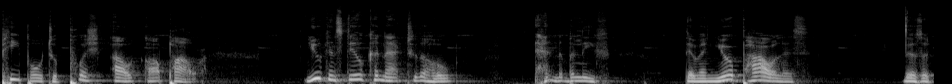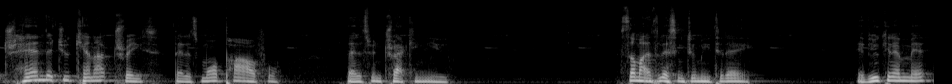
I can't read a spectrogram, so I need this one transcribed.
people to push out our power. You can still connect to the hope and the belief that when you're powerless, there's a trend that you cannot trace that is more powerful that has been tracking you. Somebody's listening to me today. If you can admit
